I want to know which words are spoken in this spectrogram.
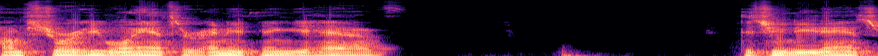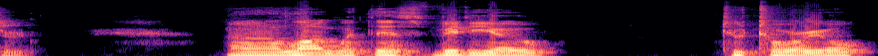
I'm sure he will answer anything you have that you need answered. Uh, along with this video tutorial,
